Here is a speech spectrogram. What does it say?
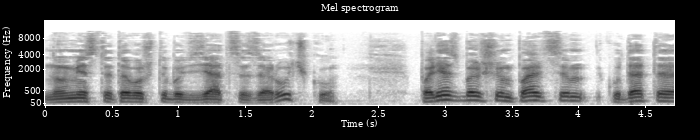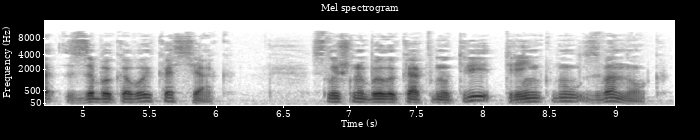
но вместо того, чтобы взяться за ручку, полез большим пальцем куда-то за боковой косяк. Слышно было, как внутри тренькнул звонок.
